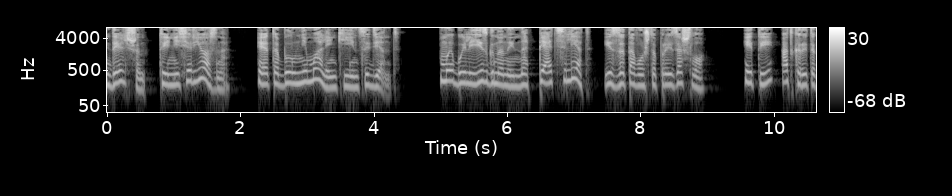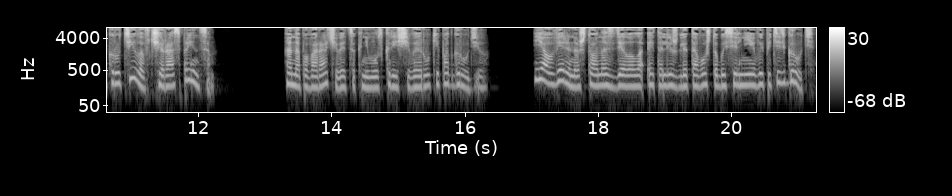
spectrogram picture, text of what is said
«Дельшин, ты несерьезно. Это был не маленький инцидент». Мы были изгнаны на пять лет из-за того, что произошло. И ты открыто крутила вчера с принцем». Она поворачивается к нему, скрещивая руки под грудью. Я уверена, что она сделала это лишь для того, чтобы сильнее выпятить грудь.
